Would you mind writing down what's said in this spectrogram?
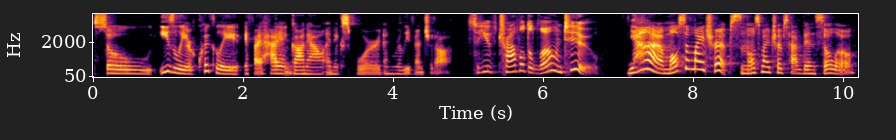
so easily or quickly if I hadn't gone out and explored and really ventured off. So you've traveled alone too? Yeah, most of my trips, most of my trips have been solo.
